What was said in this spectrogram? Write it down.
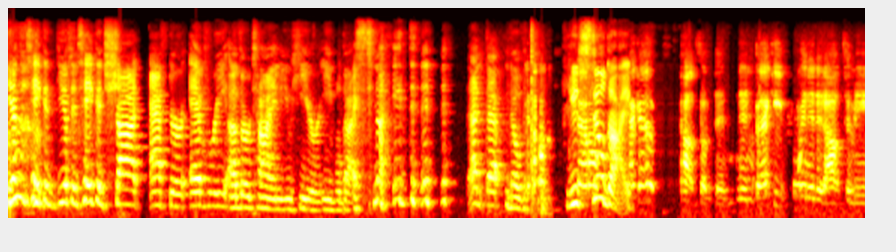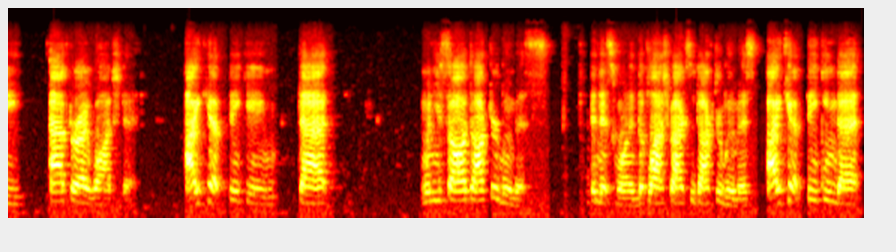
You have to take a you have to take a shot after every other time you hear "Evil Dies Tonight." that that no. You'd Now, still die. I gotta point out something. And Becky pointed it out to me after I watched it. I kept thinking that when you saw Dr. Loomis in this one, the flashbacks of Dr. Loomis, I kept thinking that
